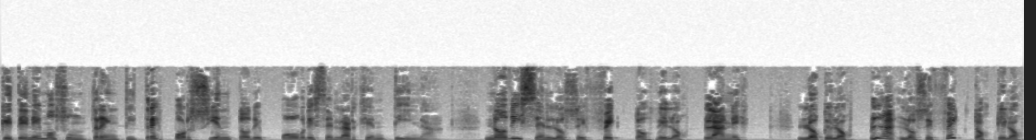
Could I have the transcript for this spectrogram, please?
que tenemos un 33% de pobres en la Argentina. No dicen los efectos de los planes, lo que los, los efectos que los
